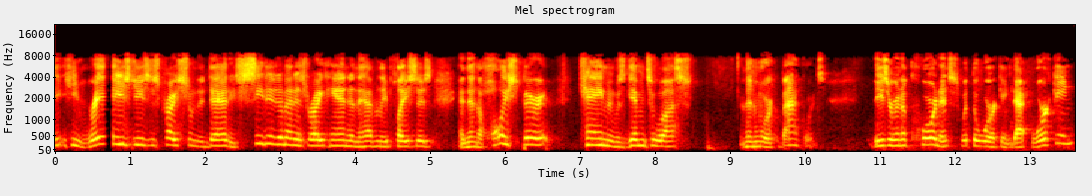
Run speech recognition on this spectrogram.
he raised Jesus Christ from the dead. He seated him at his right hand in the heavenly places. And then the Holy Spirit came and was given to us and then worked backwards. These are in accordance with the working. That working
